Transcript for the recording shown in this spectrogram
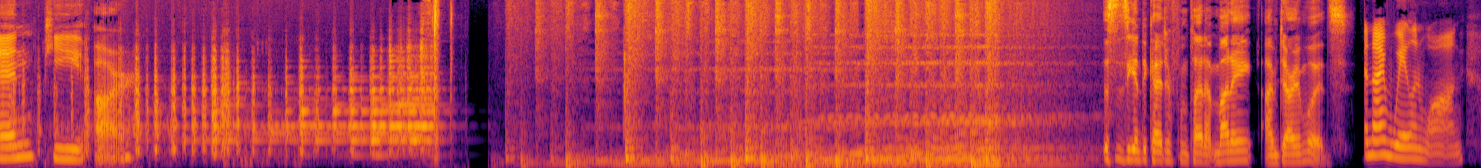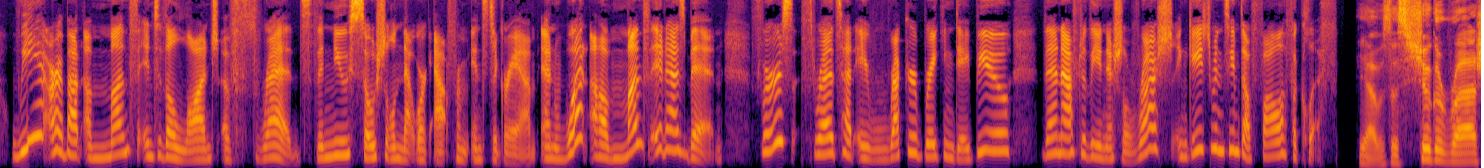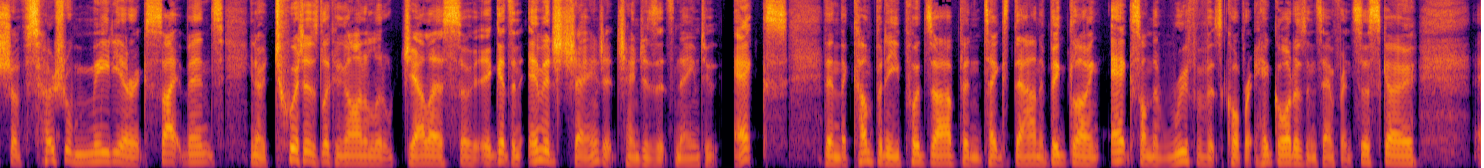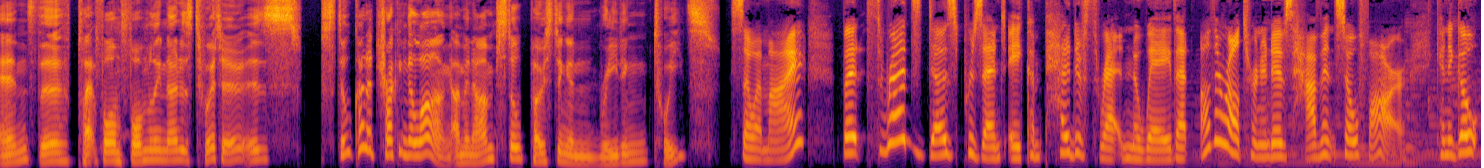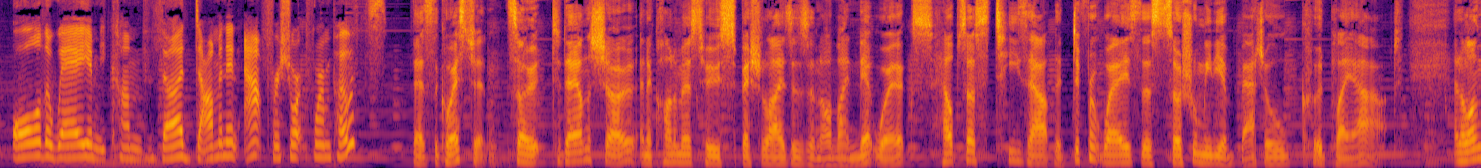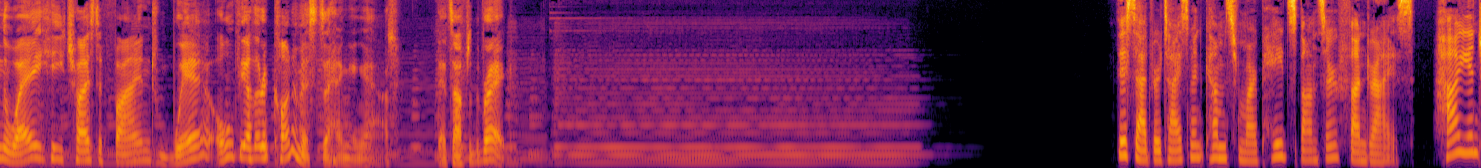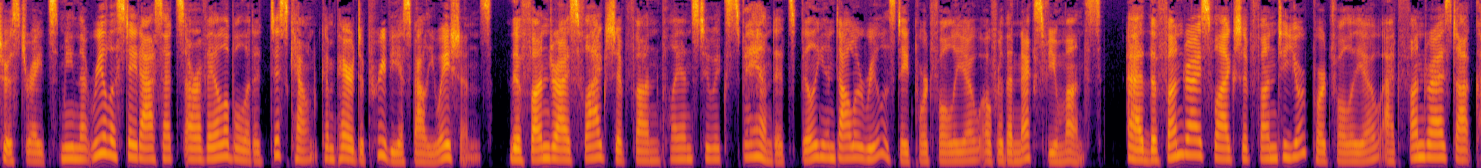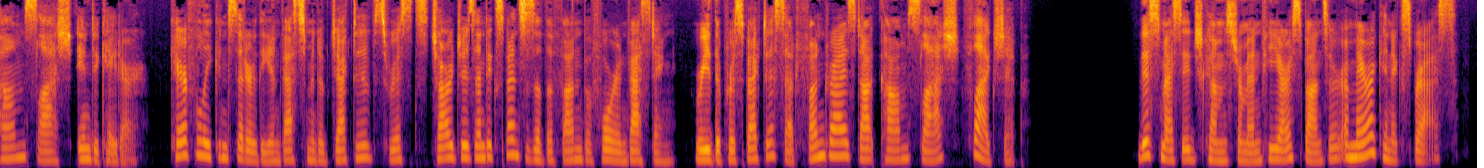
NPR. This is the indicator from Planet Money. I'm Darian Woods. And I'm Wailin Wong. We are about a month into the launch of Threads, the new social network app from Instagram. And what a month it has been! First, Threads had a record breaking debut. Then, after the initial rush, engagement seemed to fall off a cliff. Yeah, it was this sugar rush of social media excitement. You know, Twitter's looking on a little jealous, so it gets an image change. It changes its name to X. Then the company puts up and takes down a big glowing X on the roof of its corporate headquarters in San Francisco. And the platform formerly known as Twitter is still kind of trucking along. I mean, I'm still posting and reading tweets. So am I. But Threads does present a competitive threat in a way that other alternatives haven't so far. Can it go all the way and become the dominant app for short form posts? That's the question. So, today on the show, an economist who specializes in online networks helps us tease out the different ways the social media battle could play out. And along the way, he tries to find where all the other economists are hanging out. That's after the break. This advertisement comes from our paid sponsor, Fundrise. High interest rates mean that real estate assets are available at a discount compared to previous valuations. The Fundrise flagship fund plans to expand its billion dollar real estate portfolio over the next few months Add the Fundrise flagship fund to your portfolio at fundrise.com/indicator. Carefully consider the investment objectives, risks, charges, and expenses of the fund before investing. Read the prospectus at fundrise.com/flagship. This message comes from NPR sponsor American Express.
